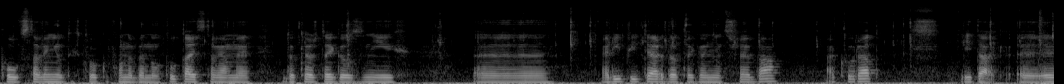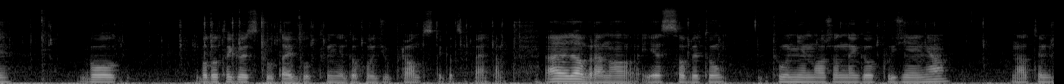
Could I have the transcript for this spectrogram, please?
po ustawieniu tych tłoków one będą tutaj. Stawiamy do każdego z nich repeater, do tego nie trzeba akurat. I tak, y, bo, bo do tego jest tutaj, bo tu nie dochodził prąd, z tego co pamiętam. Ale dobra, no jest sobie tu. Tu nie ma żadnego opóźnienia na tym.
